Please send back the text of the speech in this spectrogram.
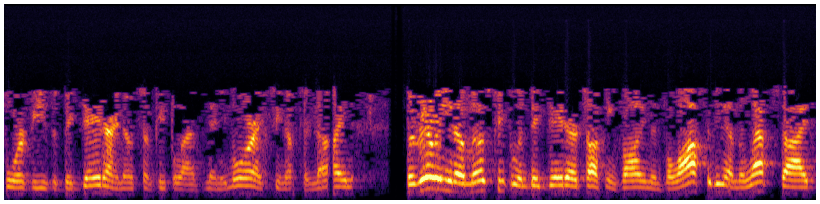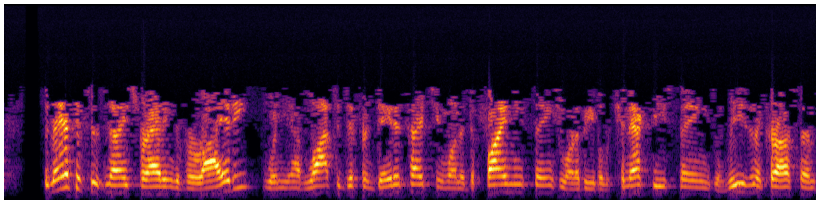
four V's of big data. I know some people have many more. I've seen up to nine. But really, you know, most people in big data are talking volume and velocity. On the left side, semantics is nice for adding the variety. When you have lots of different data types, you want to define these things, you want to be able to connect these things and reason across them.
